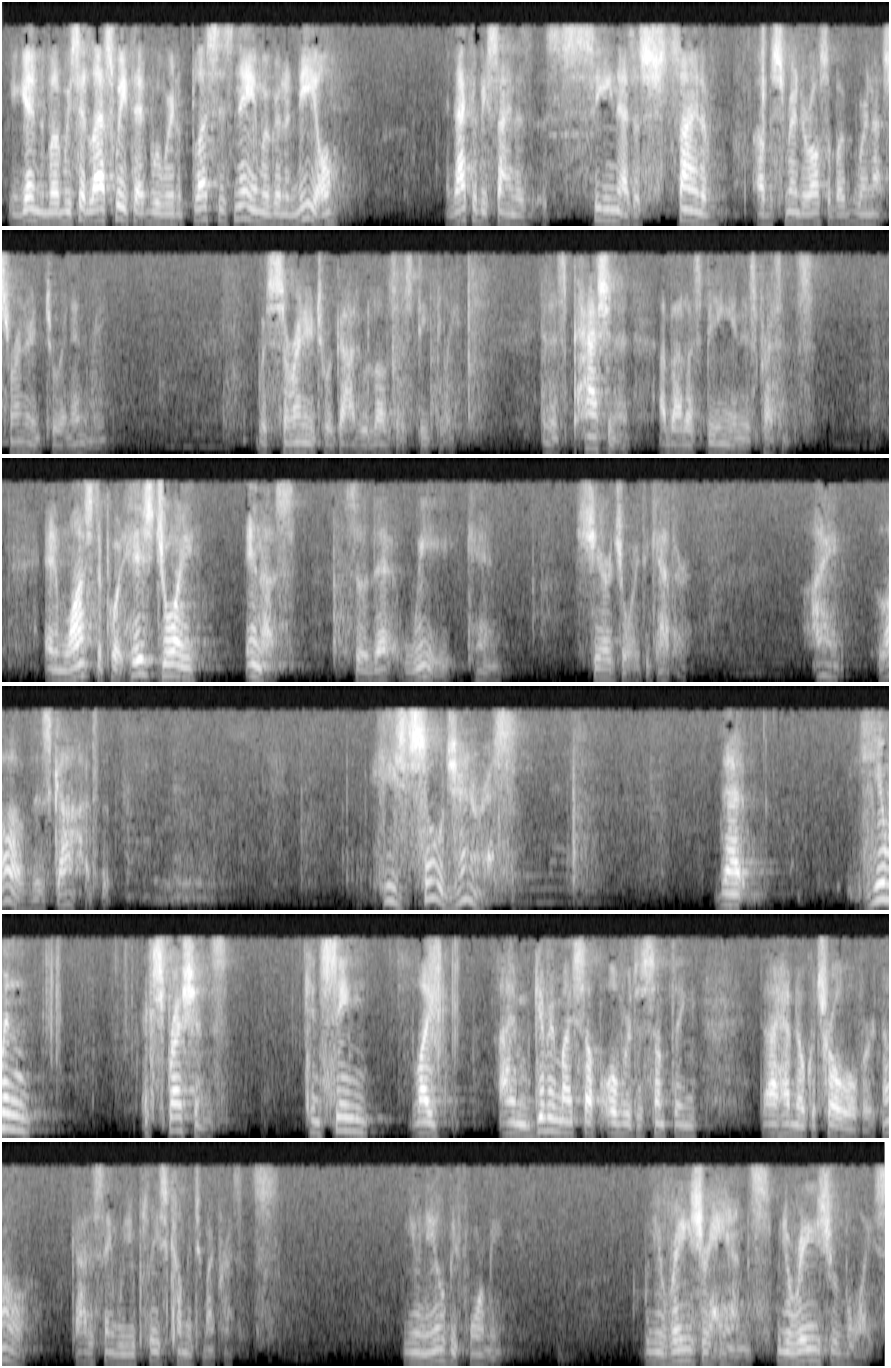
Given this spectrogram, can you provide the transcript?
again, what we said last week that we were to bless His name, we're going to kneel, and that could be seen as, seen as a sign of, of surrender also. But we're not surrendering to an enemy. We're surrendering to a God who loves us deeply and is passionate about us being in His presence and wants to put His joy in us so that we can share joy together. I love this God. He's so generous that human expressions can seem like I'm giving myself over to something that I have no control over. No. God is saying, Will you please come into my presence? Will you kneel before me? Will you raise your hands? Will you raise your voice?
